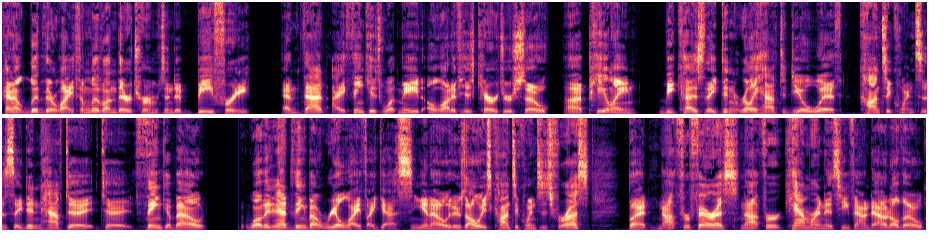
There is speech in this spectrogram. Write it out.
kind of live their life and live on their terms and to be free. And that, I think, is what made a lot of his characters so appealing because they didn't really have to deal with consequences. They didn't have to, to think about, well, they didn't have to think about real life, I guess. You know, there's always consequences for us, but not for Ferris, not for Cameron, as he found out, although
